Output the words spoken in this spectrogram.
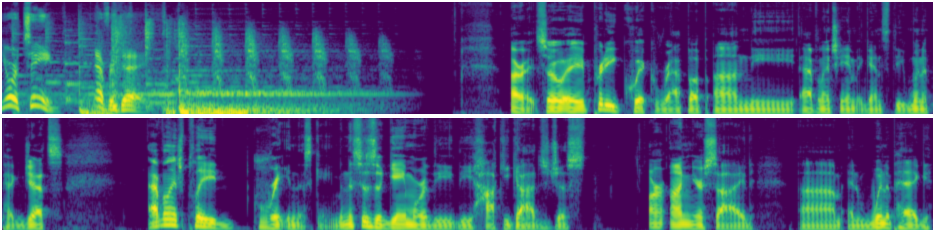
your team every day. All right, so a pretty quick wrap up on the Avalanche game against the Winnipeg Jets. Avalanche played great in this game. And this is a game where the the hockey gods just aren't on your side. Um, and Winnipeg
